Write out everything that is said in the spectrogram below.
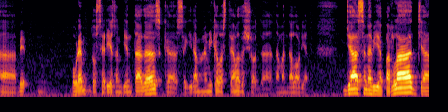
Uh, bé, veurem dues sèries ambientades que seguiran una mica l'estela d'això, de, de Mandalorian. Ja se n'havia parlat, ja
